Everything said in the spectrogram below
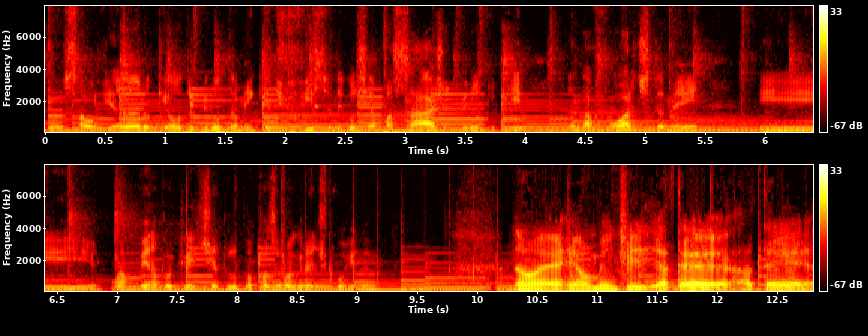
com o Salviano, que é outro piloto também que é difícil negociar passagem, um piloto que anda forte também. E uma pena porque ele tinha tudo para fazer uma grande corrida. Não, é realmente, até, até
